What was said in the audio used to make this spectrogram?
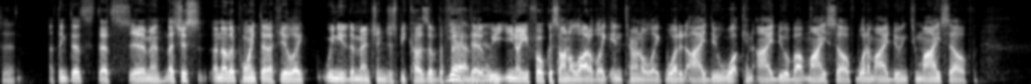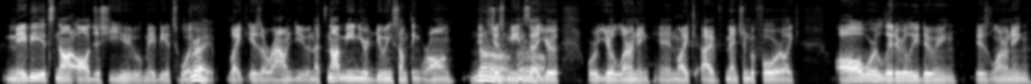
That's it I think that's that's yeah, man. That's just another point that I feel like we needed to mention, just because of the fact Yeah, that man. we, you know, you focus on a lot of like internal, like what did I do? What can I do about myself? What am I doing to myself? Maybe it's not all just you. Maybe it's what right like is around you, and that's not mean you're doing something wrong. no, it just means that you're or you're learning, and like I've mentioned before, like all we're literally doing is learning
